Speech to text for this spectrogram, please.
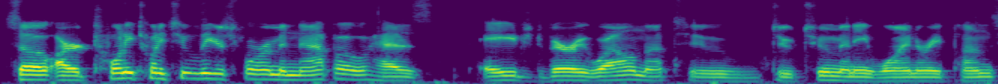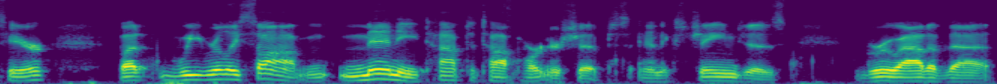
So our 2022 Leaders Forum in Napa has aged very well, not to do too many winery puns here, but we really saw many top to top partnerships and exchanges grew out of that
